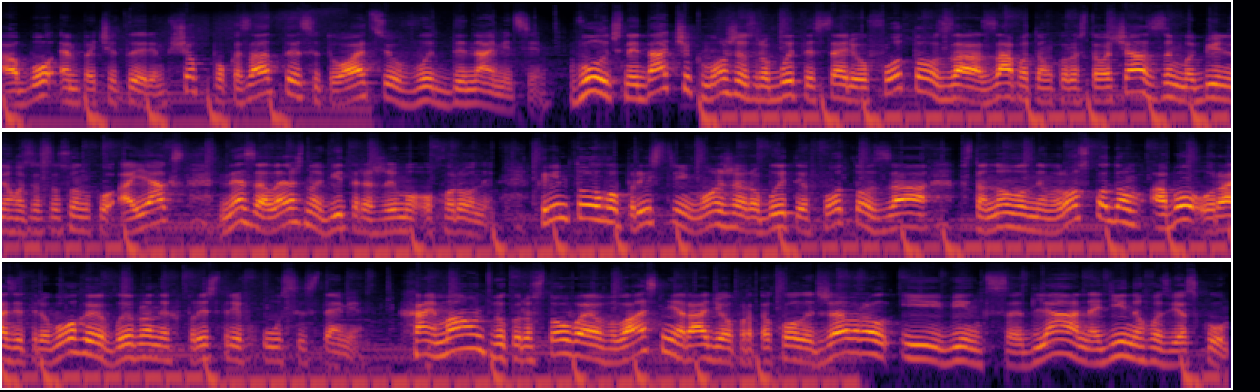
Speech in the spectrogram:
або MP4, щоб показати ситуацію в динаміці. Вуличний датчик може зробити серію фото за запитом користувача з мобільного застосунку Ajax незалежно від режиму охорони. Крім того, пристрій може робити фото за встановленим розкладом або у разі тривоги вибраних пристроїв у системі. High Mount використовує власні радіопротоколи Jevral і Wings для надійного зв'язку.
